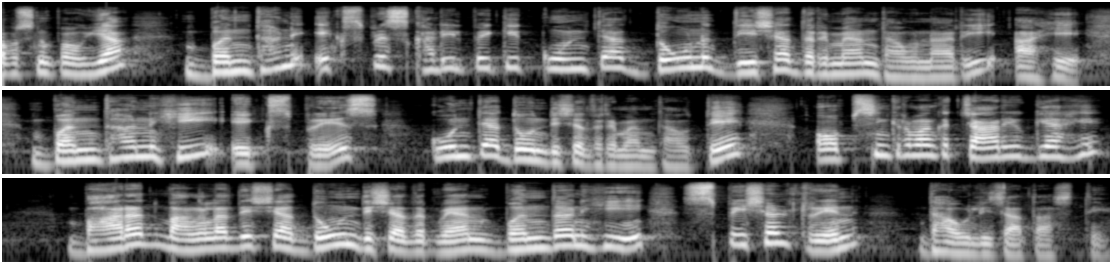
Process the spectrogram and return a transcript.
प्रश्न पाहूया. बंधन एक्सप्रेस खालीलपैकी कोणत्या दोन देशादरम्यान धावणारी आहे? बंधन ही एक्सप्रेस कोणत्या दोन देशादरम्यान धावते? ऑप्शन क्रमांक चार योग्य आहे. भारत बांगलादेश या दोन देशादरम्यान बंधन ही स्पेशल ट्रेन धावली जात असते.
